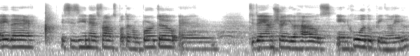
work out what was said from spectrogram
Hey there, this is Inés from Spotahome Porto and today I'm showing you a house in Rua do Pinheiro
